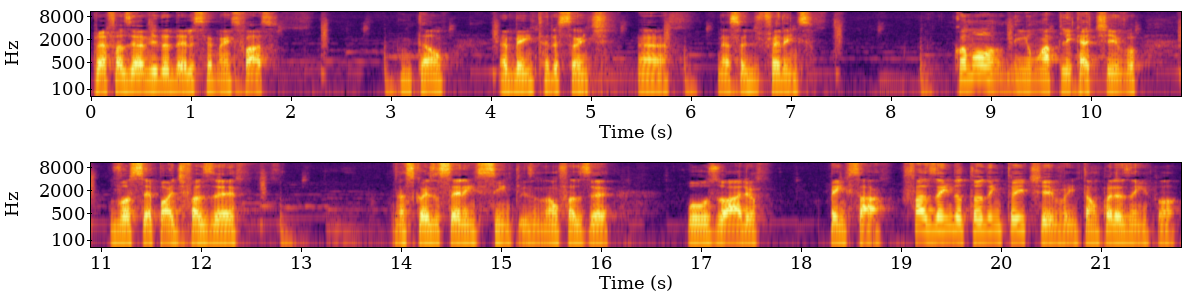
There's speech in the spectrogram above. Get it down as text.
para fazer a vida dele ser mais fácil. Então, é bem interessante é, nessa diferença. Como em um aplicativo você pode fazer as coisas serem simples, não fazer o usuário pensar? Fazendo tudo intuitivo. Então, por exemplo,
